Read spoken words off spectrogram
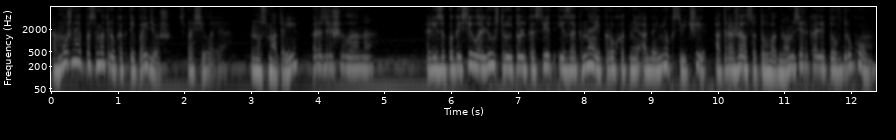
«А можно я посмотрю, как ты пойдешь?» – спросила я. «Ну смотри», – разрешила она. Лиза погасила люстру, и только свет из окна и крохотный огонек свечи отражался то в одном зеркале, то в другом,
